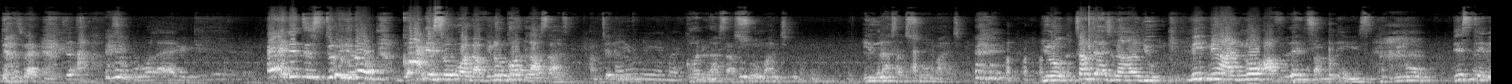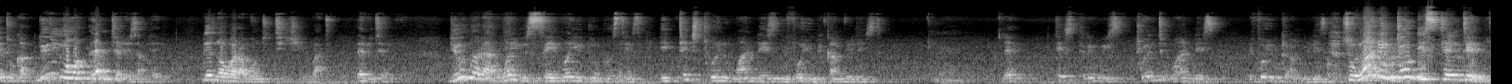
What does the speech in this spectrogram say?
That's right. So, ah, so people like, and it is true, you know. God is so wonderful. You know, God loves us. I'm telling you, God loves us so much. He loves us so much. You know, sometimes now you, me, me, I know I've learned some things. You know, this thing they took up. Do you know? Let me tell you something. This is not what I want to teach you, but let me tell you. Do you know that when you say, when you do those things, it takes 21 days before you become released? Mm. Yeah, it takes three weeks, 21 days before you become released. So when you do this same thing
